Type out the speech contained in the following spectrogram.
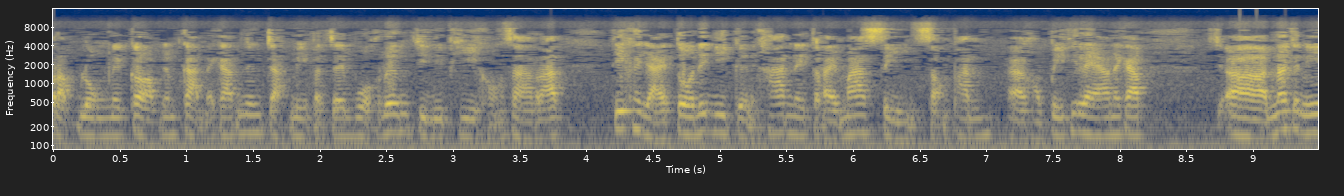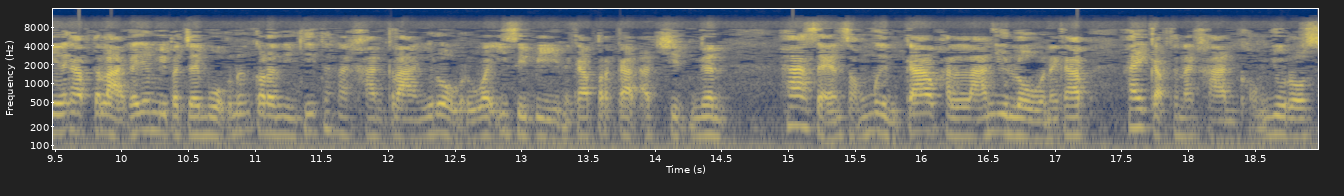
ปรับลงในกรอบจำกัดนะครับเนื่องจากมีปัจจัยบวกเรื่อง GDP ของสหรัฐ ที่ขยายตัวได้ดีเกินคาดในไตรมาส 4 2000ของปีที่แล้วนะครับ นอกจากนี้นะครับตลาดก็ยังมีปัจจัยบวกเรื่องกรณีที่ธนาคารกลางยุโรปหรือว่า ECB นะครับประกาศอัดฉีดเงิน 529,000 ล้านยูโรนะครับให้กับธนาคารของยูโรโซ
